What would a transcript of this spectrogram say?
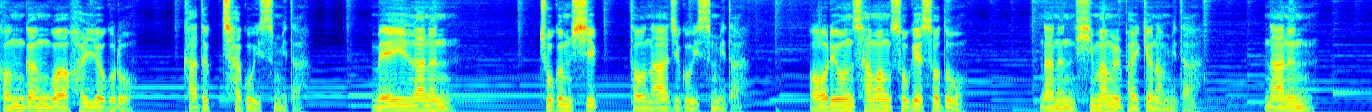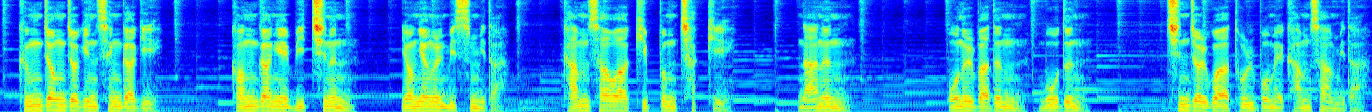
건강과 활력으로 가득 차고 있습니다. 매일 나는 조금씩 더 나아지고 있습니다. 어려운 상황 속에서도 나는 희망을 발견합니다. 나는 긍정적인 생각이 건강에 미치는 영향을 믿습니다. 감사와 기쁨 찾기. 나는 오늘 받은 모든 친절과 돌봄에 감사합니다.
